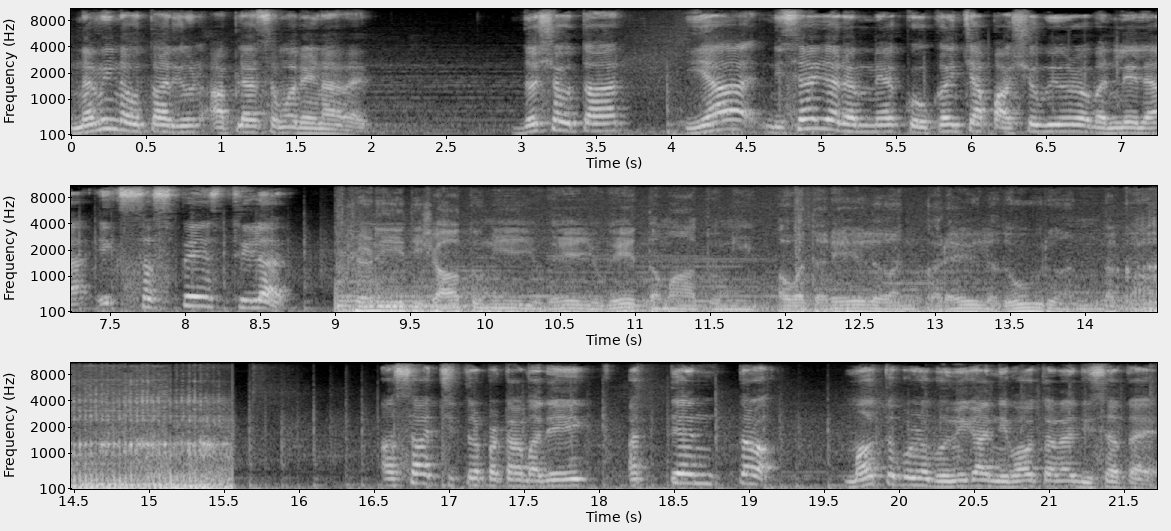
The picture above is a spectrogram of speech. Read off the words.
नवीन अवतार घेऊन आपल्यासमोर येणार आहेत. दशावतार या निसर्गरम्य कोकणच्या पार्श्वभूमीवर बनलेल्या एक सस्पेन्स थ्रिलर. क्षणी युगे युगे तमातुनी अवतरेल अन करेल दूर अंधकार. असा चित्रपटामध्ये एक अत्यंत महत्त्वपूर्ण भूमिका निभावताना दिसत आहे.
